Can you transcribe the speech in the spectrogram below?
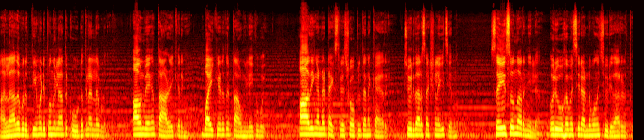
അല്ലാതെ വൃത്തിയും വെടിപ്പൊന്നും ഇല്ലാത്ത കൂട്ടത്തിലല്ല ഇവൾ. അവൻ വേഗം താഴേക്ക് ഇറങ്ങി. ബൈക്ക് എടുത്ത് ടൗണിലേക്ക് പോയി. ആദ്യം കണ്ട ടെക്സ്റ്റൈൽ ഷോപ്പിൽ തന്നെ കയറി ചുരിദാർ സെക്ഷനിലേക്ക് ചെന്നു. സൈസ് ഒന്നും അറിഞ്ഞില്ല. ഒരു ഊഹം വെച്ച് രണ്ട് മൂന്ന് ചുരിദാർ എടുത്തു.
